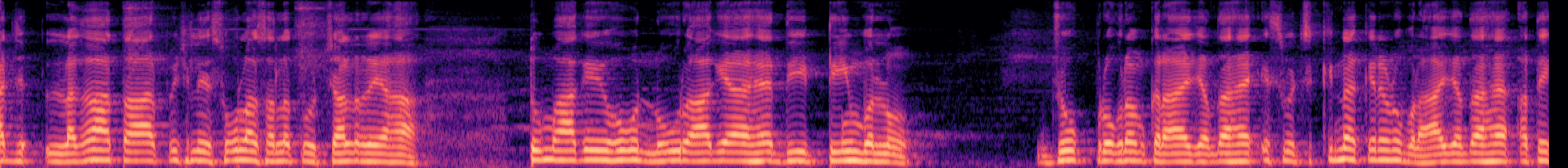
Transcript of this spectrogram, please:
ਅੱਜ ਲਗਾਤਾਰ ਪਿਛਲੇ 16 ਸਾਲਾਂ ਤੋਂ ਚੱਲ ਰਿਹਾ ਤੁਮ ਆ ਗਏ ਹੋ, ਨੂਰ ਆ ਗਿਆ ਹੈ ਦੀ ਟੀਮ ਵੱਲੋਂ ਜੋ ਪ੍ਰੋਗਰਾਮ ਕਰਾਇਆ ਜਾਂਦਾ ਹੈ, ਇਸ ਵਿੱਚ ਕਿੰਨਾ ਕਿਹਨਾਂ ਨੂੰ ਬੁਲਾਇਆ ਜਾਂਦਾ ਹੈ ਅਤੇ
